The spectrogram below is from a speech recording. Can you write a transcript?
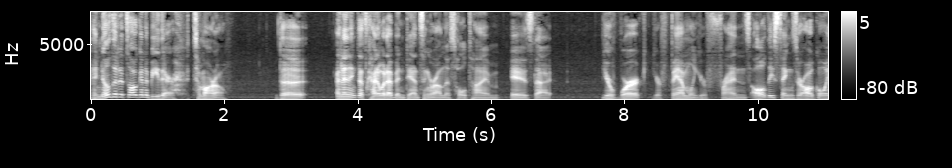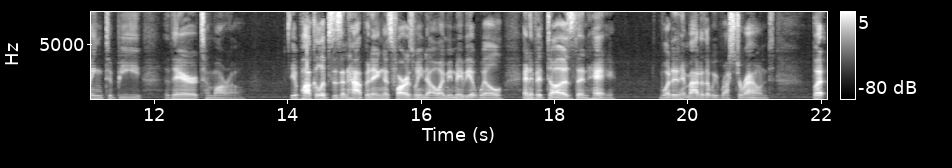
and know that it's all going to be there tomorrow. The and I think that's kind of what I've been dancing around this whole time is that your work, your family, your friends, all these things are all going to be there tomorrow. The apocalypse isn't happening as far as we know. I mean, maybe it will. And if it does, then hey, what did it matter that we rushed around? But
